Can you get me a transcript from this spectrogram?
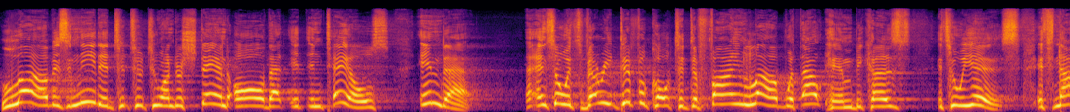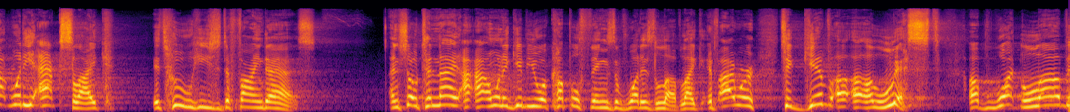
love is needed to, to, to understand all that it entails in that. And so it's very difficult to define love without Him because it's who he is. It's not what he acts like, it's who he's defined as. And so tonight, I, I want to give you a couple things of what is love. Like, if I were to give a, a list of what love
